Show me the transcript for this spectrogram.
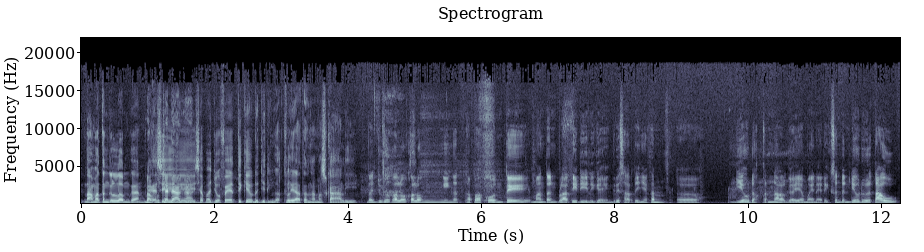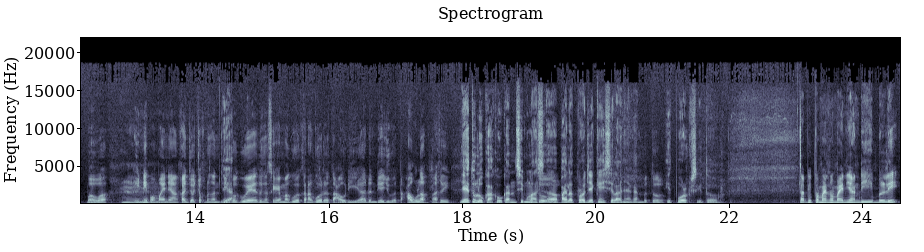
nama tenggelam kan. Bangku Kayak si cadangan. siapa Jovetic ya udah jadi nggak kelihatan sama sekali. Dan juga kalau kalau nginget apa Conte mantan pelatih di Liga Inggris artinya kan eh, dia udah kenal gaya main Erikson dan dia udah tahu bahwa ini pemain yang akan cocok dengan tipe Iya. gue dengan skema gue karena gue udah tahu dia dan dia juga tahu lah pasti Ya itu Lukaku kan simulasi Betul. eh, pilot projectnya istilahnya kan. Betul. It works gitu. Tapi pemain-pemain yang dibeli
